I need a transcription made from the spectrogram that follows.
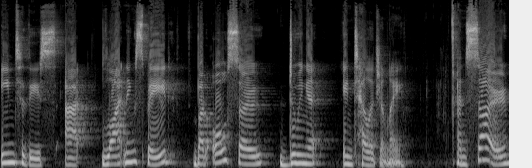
into this at lightning speed, but also doing it intelligently. And so,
